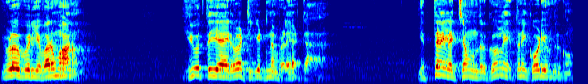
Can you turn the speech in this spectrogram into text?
இவ்வளவு பெரிய வருமானம்? இருபத்தையாயிரம் ரூபா டிக்கெட்னா விளையாட்டா? எத்தனை லட்சம் வந்திருக்கும்? இல்லை எத்தனை கோடி வந்திருக்கும்?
